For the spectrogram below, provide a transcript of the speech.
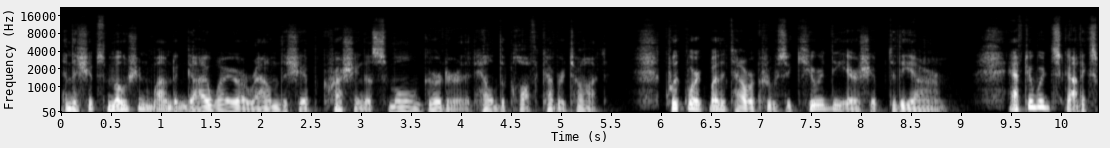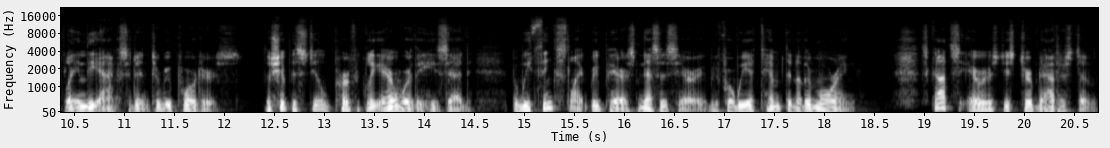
and the ship's motion wound a guy wire around the ship, crushing a small girder that held the cloth cover taut. Quick work by the tower crew secured the airship to the arm. Afterward, Scott explained the accident to reporters. The ship is still perfectly airworthy, he said, but we think slight repairs necessary before we attempt another mooring. Scott's errors disturbed Atherstone.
